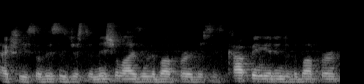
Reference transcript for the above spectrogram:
actually, so this is just initializing the buffer. This is copying it into the buffer.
